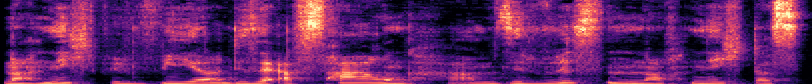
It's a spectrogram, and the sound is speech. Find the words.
noch nicht wie wir diese Erfahrung haben. Sie wissen noch nicht, dass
